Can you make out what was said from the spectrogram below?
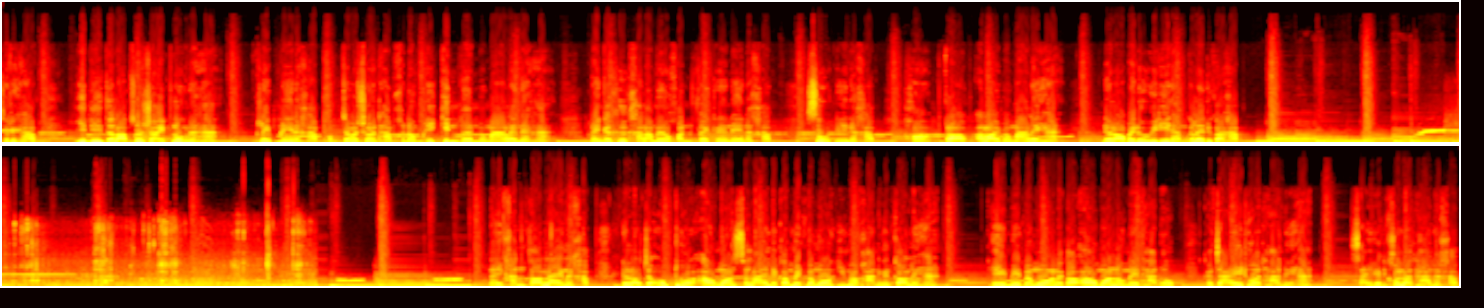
สวัสดีครับ ยินดีต้อนรับสู่ช่องให้ปรุงนะฮะ คลิปนี้นะครับ ผมจะมาชวนทำขนมที่กินเพลินมากๆเลยนะฮะ นั่นก็คือคาราเมลคอนเฟกนั่นเองนะครับ สูตรนี้นะครับ หอมกรอบอร่อยมากๆเลยฮะ เดี๋ยวเราไปดูวิธีทำกันเลยดีกว่าครับในขั้นตอนแรกนะครับ เดี๋ยวเราจะอบถั่วอัลมอนด์สไลด์แล้วก็เม็ดมะม่วงหิมพานต์กันก่อนเลยฮะ เทเม็ดมะม่วงแล้วก็อัลมอนด์ลงในถาดอบ กระจายให้ทั่วถาดเลยฮะ ใส่กันคนละถาดนะครับ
